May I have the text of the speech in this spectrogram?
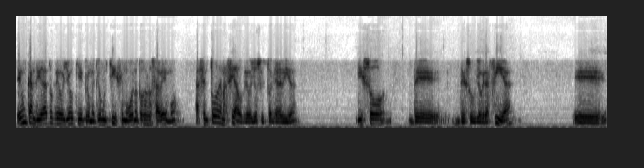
es un candidato, creo yo, que prometió muchísimo, bueno, todos lo sabemos, asentó demasiado, creo yo, su historia de vida, hizo de, de su biografía eh,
